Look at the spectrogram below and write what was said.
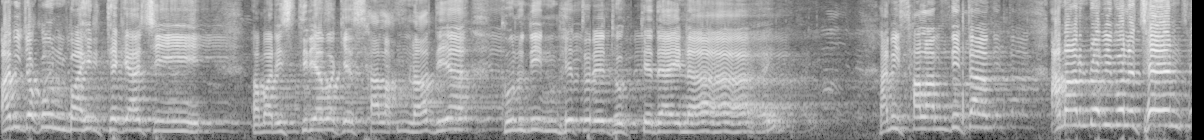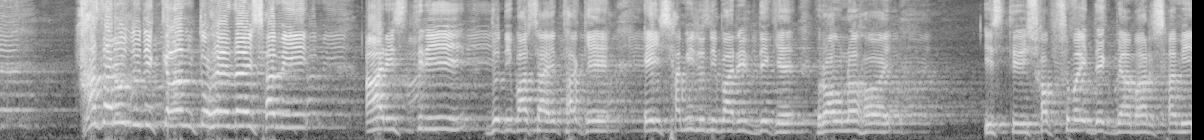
আমি যখন বাহির থেকে আসি, আমার স্ত্রী আমাকে সালাম না দেয়া কোনোদিন ভেতরে ঢুকতে দেয় না আমি সালাম দিতাম। আমার নবী বলেছেন, হাজারো যদি ক্লান্ত হয়ে যায় স্বামী আর স্ত্রী যদি বাসায় থাকে, এই স্বামী যদি বাড়ির দিকে রওনা হয়, স্ত্রী সবসময় দেখবে আমার স্বামী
